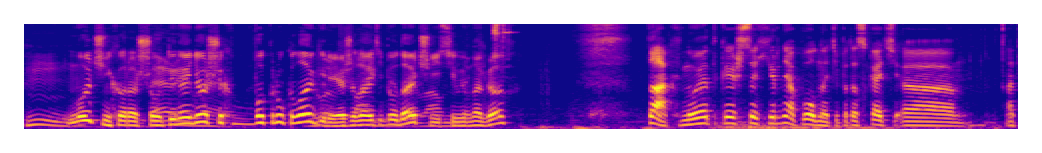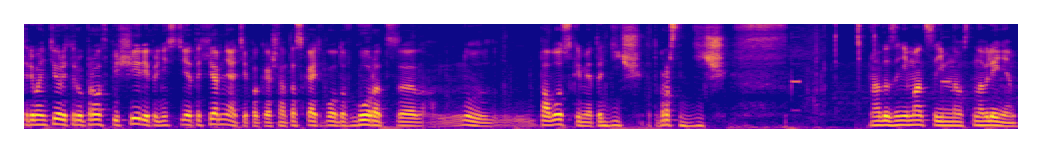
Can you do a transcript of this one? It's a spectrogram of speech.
Очень хорошо, ты найдешь их вокруг лагеря. Я желаю тебе удачи и силы в ногах. Так, ну это, конечно, херня полная, типа таскать, э, отремонтировать трубопровод в пещере и принести это херня, типа, конечно, таскать воду в город, э, ну, повозками, это дичь, это просто дичь. Надо заниматься именно восстановлением,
